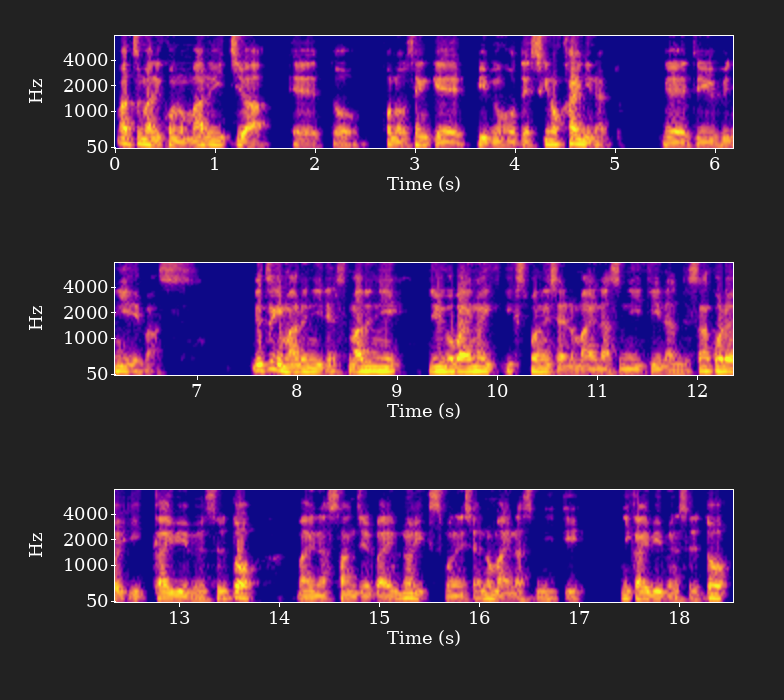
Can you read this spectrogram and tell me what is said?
まあ、つまりこの丸1は、えっ、と、この線形微分方程式の解になると、えー、というふうに言えます。で、次、丸2です。丸2、15倍のエクスポネンシャルのマイナス 2t なんですが、これを1回微分すると、マイナス30倍のエクスポネンシャルのマイナス 2t。2回微分すると、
